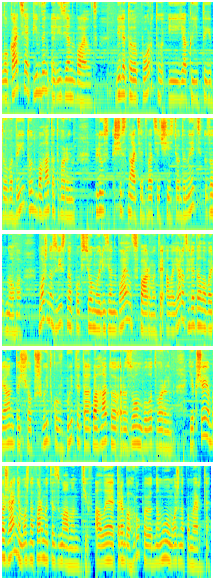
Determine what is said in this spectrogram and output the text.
Локація Південь Elysian Wilds. Біля телепорту і як йти до води, тут багато тварин, плюс 16-26 одиниць з одного. Можна, звісно, по всьому Elysian Wilds фармити, але я розглядала варіанти, щоб швидко вбити та багато разом було тварин. Якщо є бажання, можна фармити з мамонтів, але треба групою одному можна померти.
